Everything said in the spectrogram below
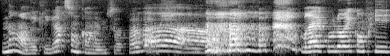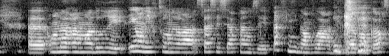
Non, avec les garçons quand même, soit pas vache. Bref, vous l'aurez compris, euh, on a vraiment adoré et on y retournera, ça c'est certain, vous n'avez pas fini d'en voir des vlogs en Corse,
